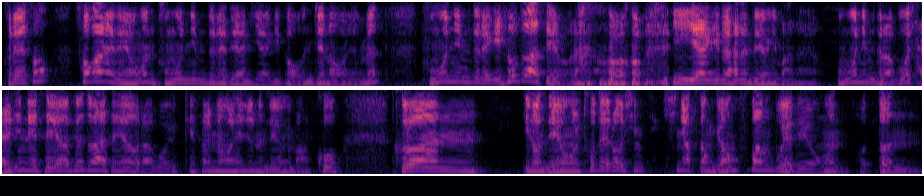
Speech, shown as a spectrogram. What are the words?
그래서 서간의 내용은 부모님들에 대한 이야기가 언제 나오냐면 부모님들에게 효도하세요라고 이 이야기를 하는 내용이 많아요. 부모님들하고 잘 지내세요, 효도하세요라고 이렇게 설명을 해주는 내용이 많고 그러한 이런 내용을 토대로 신, 신약성경 후반부의 내용은 어떤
